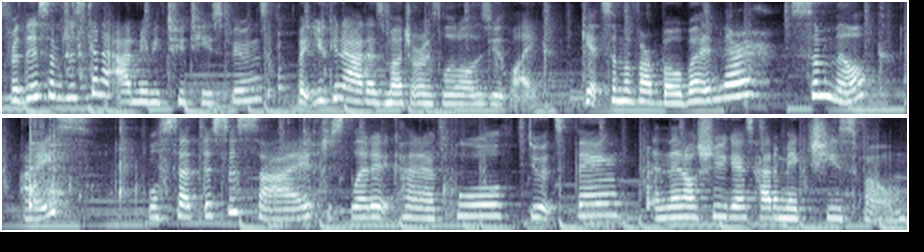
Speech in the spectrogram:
For this, I'm just gonna add maybe two teaspoons, but you can add as much or as little as you'd like. Get some of our boba in there, some milk, ice, We'll set this aside, just let it kind of cool, do its thing, and then I'll show you guys how to make cheese foam.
